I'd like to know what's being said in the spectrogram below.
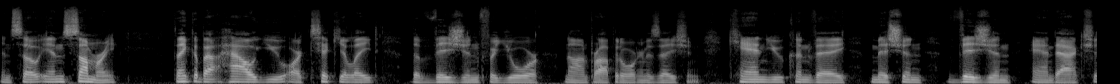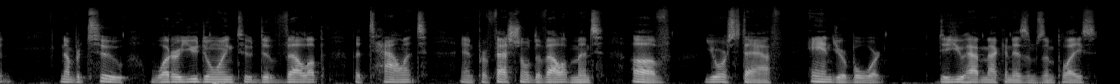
And so, in summary, think about how you articulate the vision for your nonprofit organization? Can you convey mission, vision, and action? Number two, what are you doing to develop the talent and professional development of your staff and your board? Do you have mechanisms in place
